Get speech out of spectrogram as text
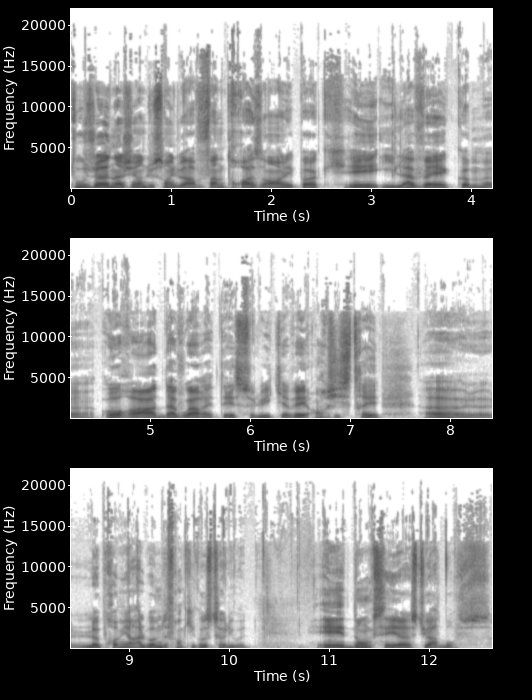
tout jeune ingénieur du son, il devait avoir 23 ans à l'époque, et il avait comme aura d'avoir été celui qui avait enregistré le premier album de Frankie Ghost Hollywood. Et donc c'est Stuart Bruce.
